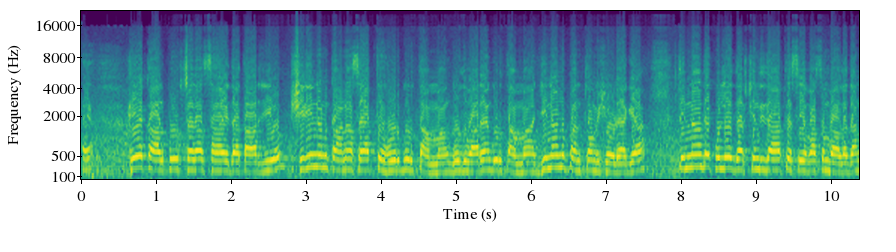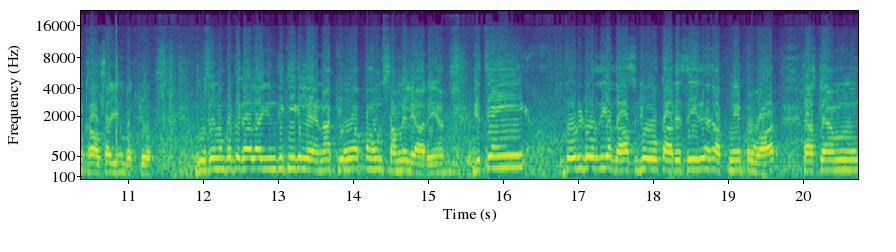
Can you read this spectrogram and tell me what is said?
ਹੇ। ਅਕਾਲ ਪੁਰਖ ਸਦਾ ਸਹਾਇ ਦਾਤਾਰ ਜੀਓ, ਸ਼੍ਰੀ ਨਨਕਾਣਾ ਸਾਹਿਬ ਤੇ ਹੋਰ ਗੁਰਧਾਮਾਂ ਗੁਰਦੁਆਰਿਆਂ ਗੁਰਧਾਮਾਂ ਜਿਨ੍ਹਾਂ ਨੂੰ ਪੰਥੋਂ ਵਿਛੋੜਿਆ ਗਿਆ, ਤਿੰਨਾਂ ਦੇ ਖੁੱਲੇ ਦਰਸ਼ਨ ਦੀਦਾਰ ਤੇ ਸੇਵਾ ਸੰਭਾਲ ਦਾ ਦਾਨ ਖਾਲਸਾ ਜੀ ਨੂੰ ਬਖਸ਼ੋ। ਦੂਸਰੇ ਨੰਬਰ ਤੇ ਗੱਲ ਆਈ ਜਾਂਦੀ ਕਿ ਲੈਣਾ, ਕਿਉਂ ਆਪਾਂ ਹੁਣ ਸਾਹਮਣੇ ਲਿਆ ਰਹੇ ਹਾਂ। ਜਿੱਥੇ ਅਸੀਂ ਕੋਰੀਡੋਰ ਦੀ ਅਰਦਾਸ ਜੋ ਕਰ ਰਹੇ ਸੀ, ਆਪਣੇ ਪਰਿਵਾਰ, ਇਸ ਟਾਈਮ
